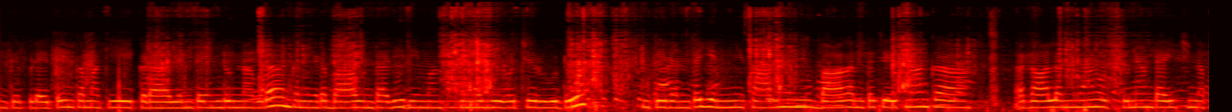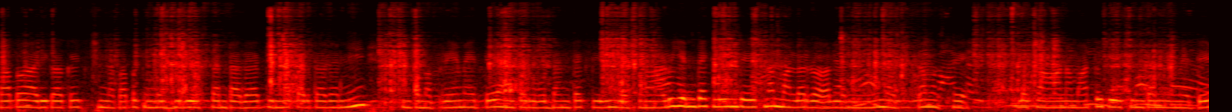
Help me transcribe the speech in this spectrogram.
ఇంకా ఇప్పుడైతే ఇంకా మాకు ఇక్కడ ఎంత ఎండ ఉన్నా కూడా ఇంకా నీడ బాగుంటుంది. ఇది మాకు కింద వచ్చే రూటు. ఇంకా ఇదంతా ఎన్నిసార్లు మేము బాగా అంతా చేసినా ఇంకా రాళ్ళన్నీ వస్తూనే ఉంటాయి. చిన్న పాప అది కాక చిన్న పాప కింద దిగి కింద పడుతుందని ఇంకా మా ప్రేమ అయితే అంత రోడ్ అంతా క్లీన్ చేస్తున్నాడు. ఎంత క్లీన్ చేసినా మళ్ళీ రాళ్ళన్నీ మొత్తం వస్తాయి. ఇట్లా చాలా మాటలు చేసింటాం మేమైతే.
